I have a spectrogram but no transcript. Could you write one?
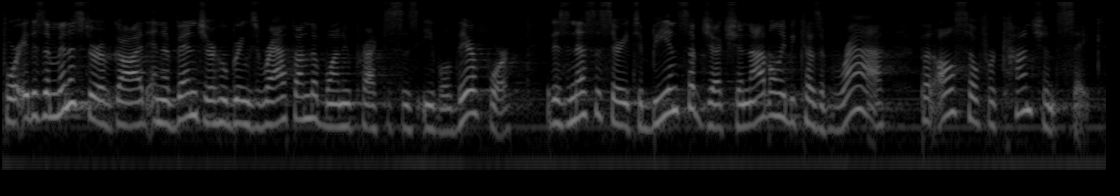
For it is a minister of God, an avenger who brings wrath on the one who practices evil. Therefore, it is necessary to be in subjection, not only because of wrath, but also for conscience sake.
